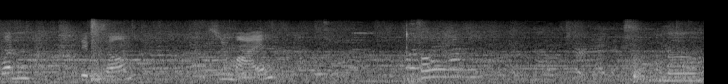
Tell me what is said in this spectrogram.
One dim sum. Siew mai. No.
